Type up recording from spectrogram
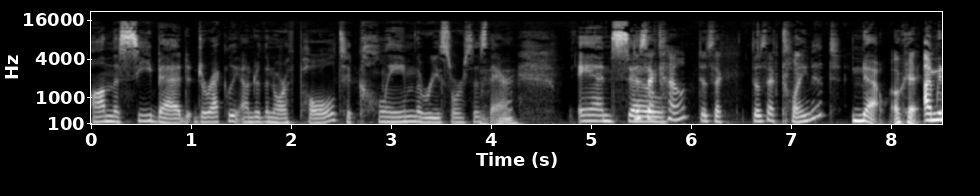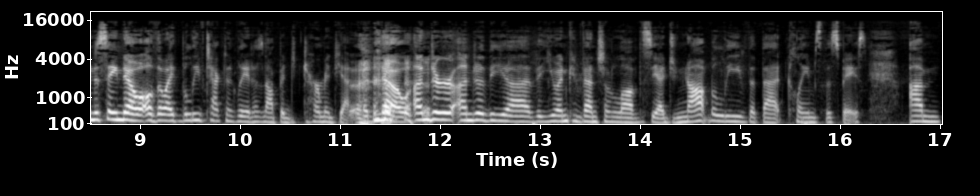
on the seabed directly under the North Pole to claim the resources mm-hmm. there. And so Does that count? Does that does that claim it? No. Okay. I'm going to say no, although I believe technically it has not been determined yet. But no, under under the uh, the UN Convention on the Law of the Sea, I do not believe that that claims the space. Um,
